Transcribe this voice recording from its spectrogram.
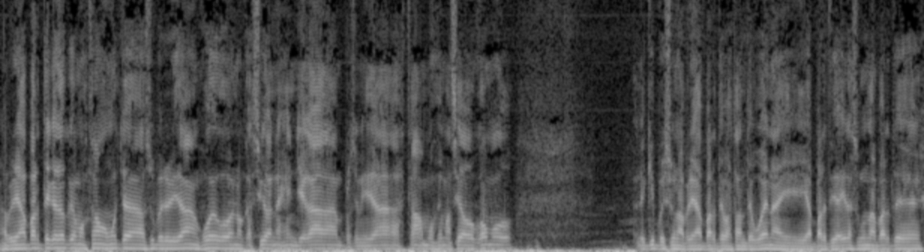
La primera parte creo que mostramos mucha superioridad en juego, en ocasiones, en llegada, en proximidad, estábamos demasiado cómodos. El equipo hizo una primera parte bastante buena y a partir de ahí la segunda parte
